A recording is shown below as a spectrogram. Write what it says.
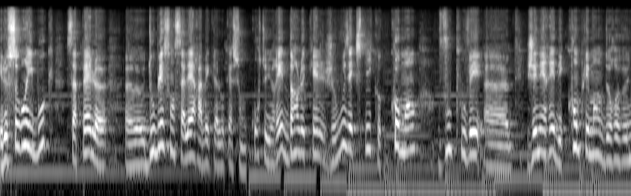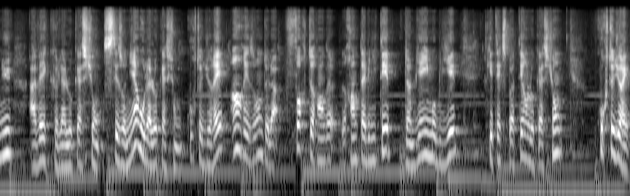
Et le second e-book s'appelle euh, Doubler son salaire avec la location courte durée dans lequel je vous explique comment vous pouvez euh, générer des compléments de revenus avec la location saisonnière ou la location courte durée en raison de la forte rentabilité d'un bien immobilier qui est exploité en location courte durée.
